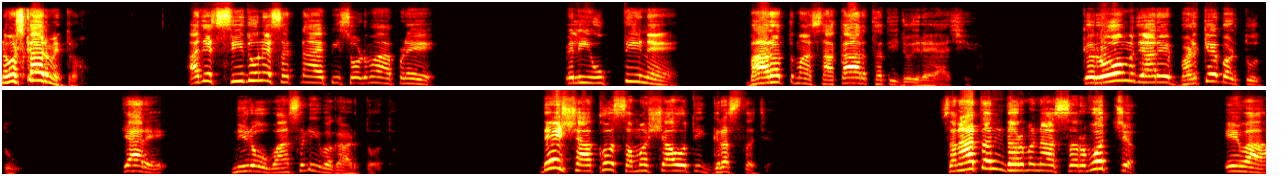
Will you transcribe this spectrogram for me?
નમસ્કાર મિત્રો. આજે સીધું ને સટના એપિસોડમાં આપણે પેલી ઉક્તિને ભારતમાં સાકાર થતી જોઈ રહ્યા છીએ. કે રોમ જ્યારે ભડકે બળતું હતું, ત્યારે નીરો વાંસળી વગાડતો હતો. દેશ આખો સમસ્યાઓથી ગ્રસ્ત છે. સનાતન ધર્મના સર્વોચ્ચ એવા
